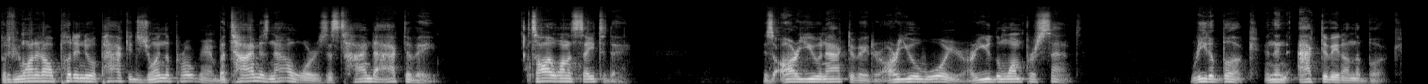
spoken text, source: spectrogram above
But if you want it all put into a package, join the program. But time is now, Warriors. It's time to activate. That's all I want to say today. Is are you an activator? Are you a warrior? Are you the 1%? Read a book and then activate on the book.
